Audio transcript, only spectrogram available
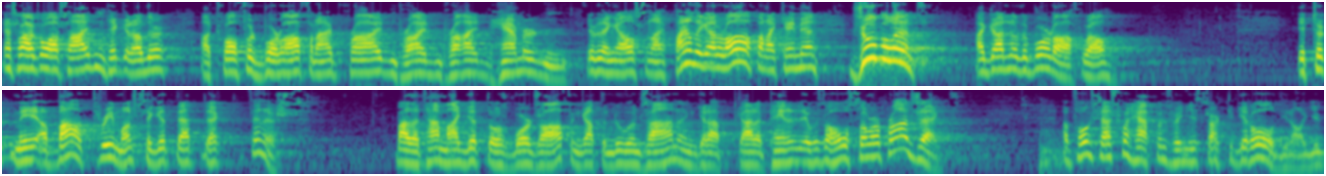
And so I go outside and take another a 12 foot board off and I pried and pried and pried and hammered and everything else. And I finally got it off and I came in jubilant. I got another board off. Well, it took me about three months to get that deck finished. By the time I get those boards off and got the new ones on and get up, got it painted, it was a whole summer project. And folks, that's what happens when you start to get old. You know, you,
